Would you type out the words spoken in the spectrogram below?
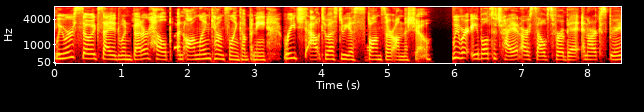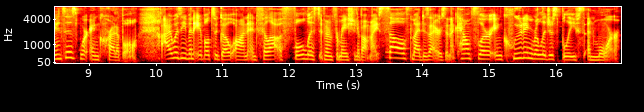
we were so excited when BetterHelp, an online counseling company, reached out to us to be a sponsor on the show. We were able to try it ourselves for a bit, and our experiences were incredible. I was even able to go on and fill out a full list of information about myself, my desires in a counselor, including religious beliefs and more.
